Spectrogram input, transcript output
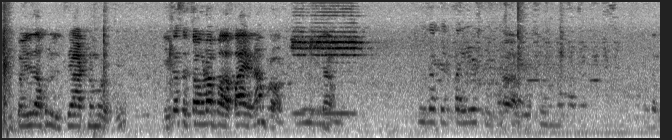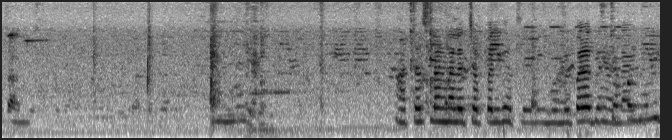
ती पहिली दाखवली होती, ती आठ नंबर होती. हे कसं चौडा पा- पाय आहे ना ब्रॉड एकदम चांगली आताच लग्नाला चप्पल घातलेली मम्मी परत घ्यायला लागली.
